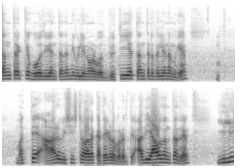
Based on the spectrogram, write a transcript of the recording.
ತಂತ್ರಕ್ಕೆ ಹೋದ್ವಿ ಅಂತಂದ್ರೆ ನೀವು ಇಲ್ಲಿ ನೋಡ್ಬೋದು. ದ್ವಿತೀಯ ತಂತ್ರದಲ್ಲಿ ನಮಗೆ ಮತ್ತೆ ಆರು ವಿಶಿಷ್ಟವಾದ ಕಥೆಗಳು ಬರುತ್ತೆ. ಅದು ಯಾವುದಂತಂದರೆ, ಇಲಿ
